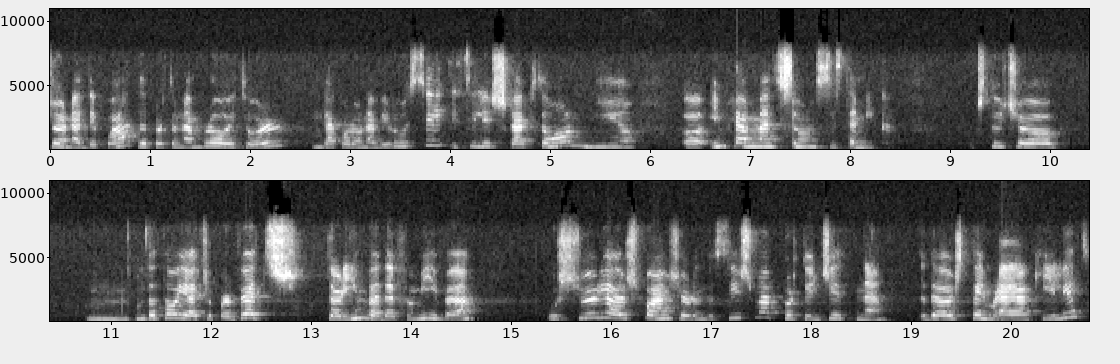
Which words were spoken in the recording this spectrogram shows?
qenë adekuat dhe për të na mbrojtur nga koronavirusi, i cili shkakton një inflamacion sistemik. Kështu që unë do thoja që përveç të rinjve dhe fëmijëve, ushqyerja është po aq e rëndësishme për të gjithë ne dhe është themra e Akilit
